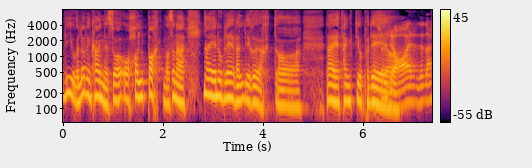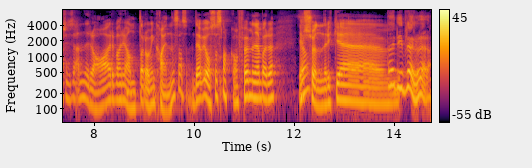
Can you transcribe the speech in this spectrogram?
vi gjorde Loving Kindness, og, og halvparten var sånn her Nei, nå ble jeg veldig rørt, og Nei, jeg tenkte jo på det. Så rar, det der syns jeg er en rar variant av loving kindness. Altså. Det har vi også snakka om før, men jeg bare Jeg Ja. skjønner ikke nei, de ble jo det, da.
